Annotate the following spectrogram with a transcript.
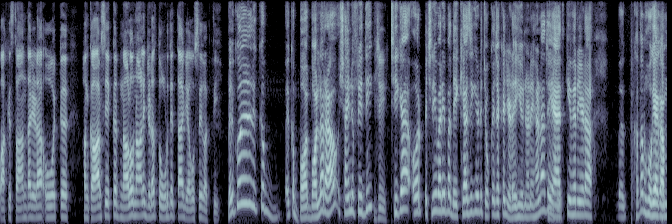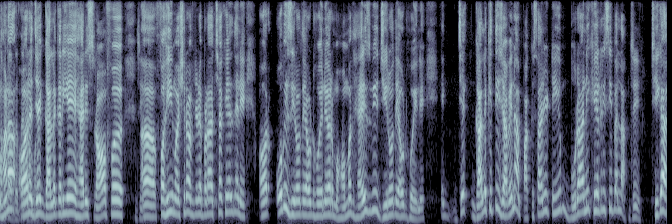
ਪਾਕਿਸਤਾਨ ਦਾ ਜਿਹੜਾ ਉਹ ਇੱਕ ਹੰਕਾਰ ਸੀ ਇੱਕ ਨਾਲੋਂ ਨਾਲ ਹੀ ਜਿਹੜਾ ਤੋੜ ਦਿੱਤਾ ਗਿਆ ਉਸੇ ਵਕਤ ਹੀ। ਬਿਲਕੁਲ ਇੱਕ ਇੱਕ ਬੋਲਰ ਆ ਸ਼ਾਹੀਨ ਅਫਰੀਦੀ। ਠੀਕ ਹੈ ਔਰ ਪਿਛਲੀ ਵਾਰੀ ਆਪਾਂ ਦੇਖਿਆ ਸੀ ਕਿ ਜਿਹੜੇ ਚੌਕੇ ਚੱਕੇ ਜੜੇ ਸੀ ਉਹਨਾਂ ਨੇ ਹਨਾ? ਤੇ ਜੀ। ਐਤਕੀ ਫਿਰ ਜਿਹੜਾ ਖਤਮ ਹੋ ਗਿਆ ਕੰਮ ਹਨਾ? ਔਰ। ਜੇ ਗੱਲ ਕਰੀਏ ਹੈਰਿਸ ਰੌਫ ਫਹੀਮ ਅਸ਼ਰਫ ਜਿਹੜੇ ਬੜਾ ਅੱਛਾ ਖੇਲਦੇ ਨੇ ਔਰ ਉਹ ਵੀ ਜ਼ੀਰੋ ਤੇ ਆਊਟ ਹੋਏ ਨੇ ਔਰ ਮੁਹੰਮਦ ਹੈਰਿਸ ਵੀ ਜ਼ੀਰੋ ਤੇ ਆਊਟ ਹੋਏ ਨੇ। ਜੇ ਗੱਲ ਕੀਤੀ ਜਾਵੇ ਨਾ ਪਾਕਿਸਤਾਨੀ ਟੀਮ ਬੁਰਾ ਨਹੀਂ ਖੇਲ ਰਹੀ ਸੀ ਪਹਿਲਾਂ। ਜੀ। ਠੀਕ ਆ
